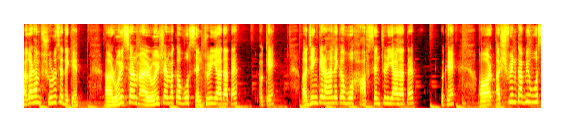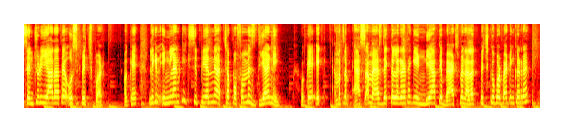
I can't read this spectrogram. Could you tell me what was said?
अगर हम शुरू से देखें रोहित शर्मा रोहित शर्मा का वो सेंचुरी याद आता है, ओके, अजिंक्य रहाने का वो हाफ़ सेंचुरी याद आता है, ओके, और अश्विन का भी वो सेंचुरी याद आता है उस पिच पर, ओके, लेकिन इंग्लैंड के किसी प्लेयर ने अच्छा परफॉर्मेंस दिया ही नहीं, ओके, एक मतलब ऐसा मैच देखकर लग रहा था कि इंडिया के बैट्समैन अलग पिच के ऊपर बैटिंग कर रहे हैं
